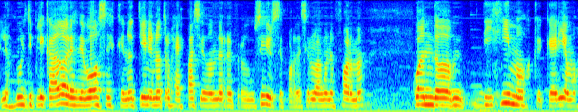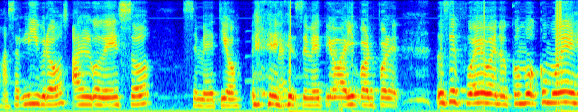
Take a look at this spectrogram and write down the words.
los multiplicadores de voces que no tienen otros espacios donde reproducirse, por decirlo de alguna forma. Cuando dijimos que queríamos hacer libros, algo de eso se metió, se metió ahí por, por entonces fue, bueno, ¿cómo, ¿cómo es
